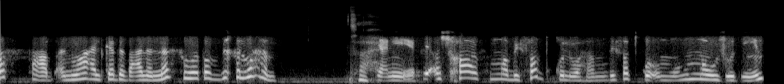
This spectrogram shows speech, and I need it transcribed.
أصعب أنواع الكذب على النفس هو تصديق الوهم. صح. يعني في أشخاص هم بيصدقوا الوهم بيصدقوا انه هم موجودين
